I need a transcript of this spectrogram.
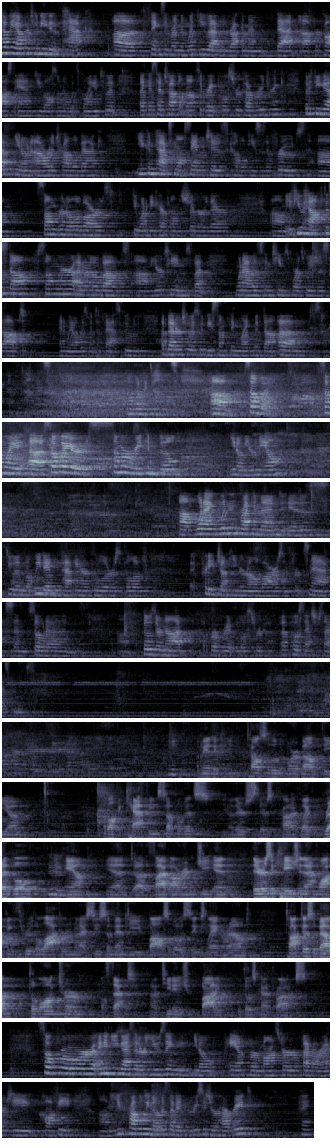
Have the opportunity to pack uh, things and bring them with you, I would recommend that uh, for cost, and you also know what's going into it. Like I said, chocolate milk's a great post-recovery drink, but if you got you know an hour to travel back, you can pack small sandwiches, a couple pieces of fruits, um, some granola bars. Do you want to be careful on the sugar there. Um, if you have to stop somewhere, I don't know about um, your teams, but when I was in team sports, we usually stopped and we always went to fast food. A better choice would be something like McDonald's. McDonald's. Don't go to McDonald's. Um, Subway. Subway, uh, Subway or somewhere where you can build, you know, your meal. Um, what I wouldn't recommend is doing what we did and packing our coolers full of pretty junky granola bars and fruit snacks and soda. And, um, those are not appropriate post, uh, post-exercise foods. Amanda, can you tell us a little bit more about the, um, about the caffeine supplements? You know, there's, there's a product like Red Bull, and Mhm. AMP, and uh, the Five Hour Energy, and there is occasion I'm walking through the locker room and I see some empty bottles of those things laying around. Talk to us about the long-term effect on a teenage body with those kind of products. So for any of you guys that are using, you know, AMP or Monster 5-Hour Energy coffee, um, you've probably noticed that it increases your heart rate, okay?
